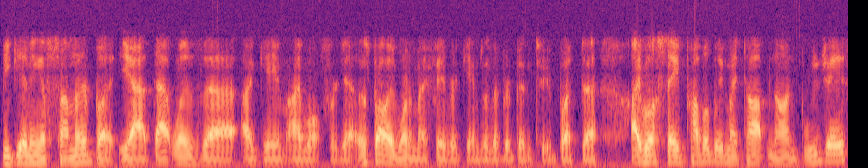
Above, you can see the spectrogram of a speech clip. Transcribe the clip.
beginning of summer. But yeah, that was uh, a game I won't forget. It was probably one of my favorite games I've ever been to. But uh, I will say probably my top non-Blue Jays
